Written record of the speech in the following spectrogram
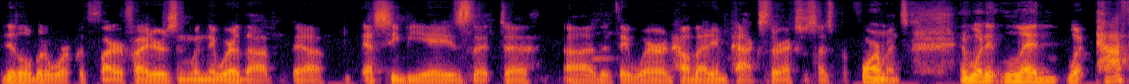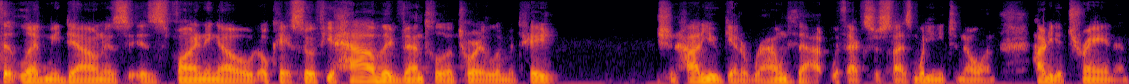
I did a little bit of work with firefighters and when they wear the, the SCBAs that. Uh, that they wear and how that impacts their exercise performance. And what it led, what path it led me down is is finding out. Okay, so if you have a ventilatory limitation, how do you get around that with exercise? What do you need to know and how do you train? And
